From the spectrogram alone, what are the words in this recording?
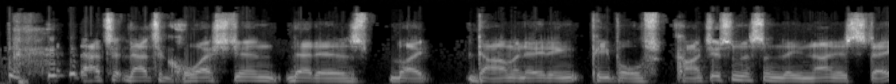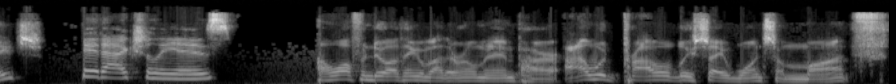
that's that's a question that is like dominating people's consciousness in the United States. It actually is. How often do I think about the Roman Empire? I would probably say once a month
